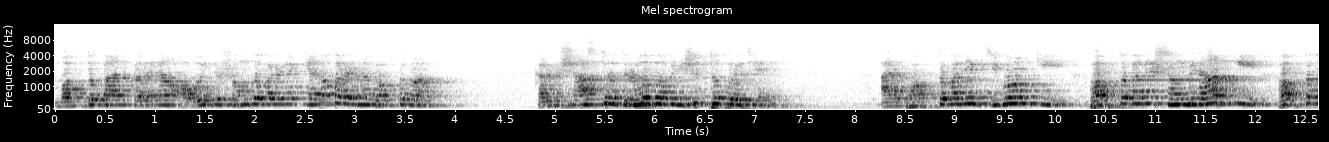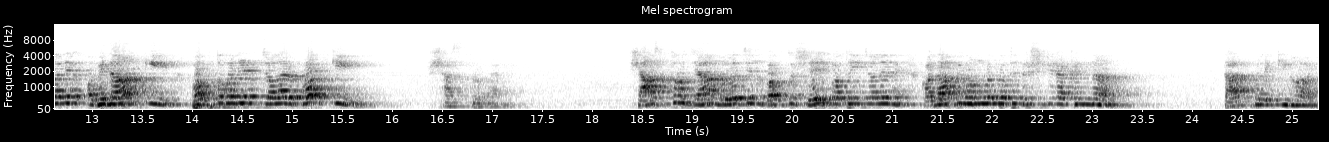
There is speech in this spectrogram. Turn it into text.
মদ্যপান করে না, অবৈধ সঙ্গ করে না, কেন করেন না ভক্তগণ? কারণ শাস্ত্র দৃঢ়ভাবে নিষিদ্ধ করেছেন আর ভক্তগণের জীবন কি? ভক্তগণের সংবিধান কি? ভক্তগণের অভিধান কি? ভক্তগণের চলার পথ কি? শাস্ত্র মানে শাস্ত্র যা বলেছেন ভক্ত সেই পথেই চলেন, কদাপি অন্য পথে দৃষ্টি রাখেন না। তার ফলে কি হয়?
